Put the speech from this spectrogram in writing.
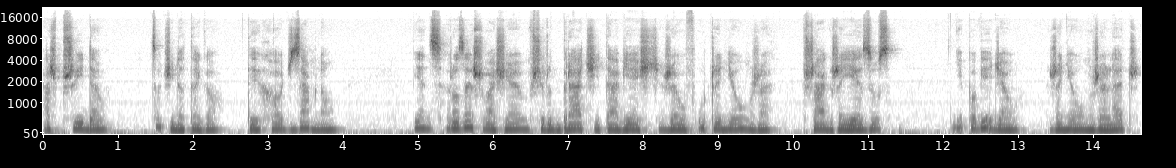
aż przyjdę, co Ci do tego? Ty chodź za mną. Więc rozeszła się wśród braci ta wieść, że ów uczeń nie umrze, wszakże Jezus nie powiedział, że nie umrze, lecz,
